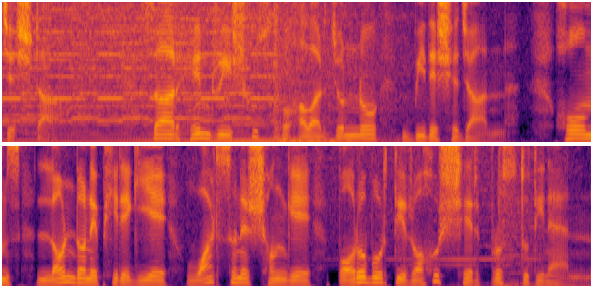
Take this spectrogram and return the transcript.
চেষ্টা। স্যার হেনরি সুস্থ হওয়ার জন্য বিদেশে যান। হোমস লন্ডনে ফিরে গিয়ে ওয়াটসনের সঙ্গে পরবর্তী রহস্যের প্রস্তুতি নেন।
